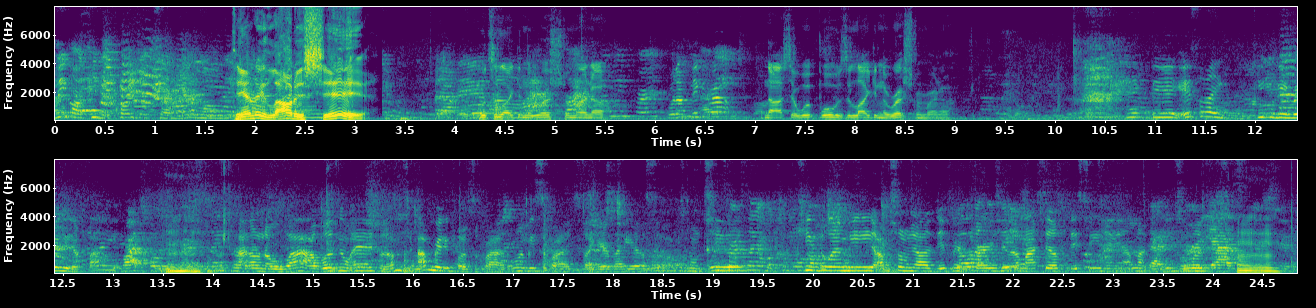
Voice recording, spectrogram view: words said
We gonna keep it cordial to a minimum. Damn, they loud as shit. What's it like in the restroom right now? What I'm thinking about? Nah, I said, what, what was it like in the restroom right now? Hectic. It's like people get ready to fight. I don't know why. I was gonna ask, but I'm, I'm ready for a surprise. I want to be surprised just like everybody else. So I'm just gonna chill, keep doing me. I'm showing y'all a different version of myself this season. I'm not gonna do too much. Mhm.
